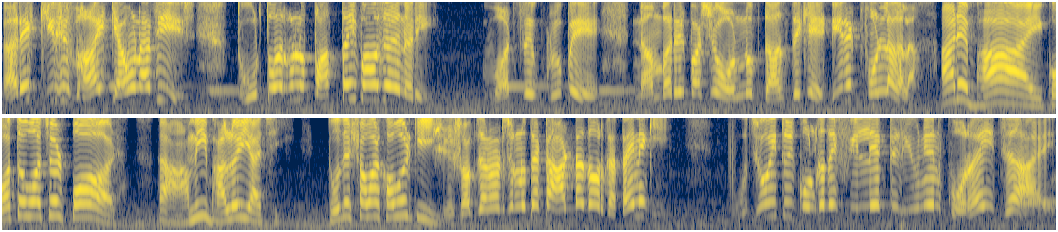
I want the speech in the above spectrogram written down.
আরে কিরে ভাই, কেমন আছিস? তোর তো আর কোনো পাত্তাই পাওয়া যায় না রে। হোয়াটসঅ্যাপ গ্রুপে নাম্বারের পাশে অর্ণব দাস দেখে ডিরেক্ট ফোন লাগালাম। আরে ভাই কত বছর পর? আমি ভালোই আছি। তোদের সবার খবর কি? সেসব জানার জন্য তো একটা আড্ডা দরকার তাই নাকি? পুজোয় তুই কলকাতায় ফিরলে একটা রিউনিয়ন করাই যায়।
